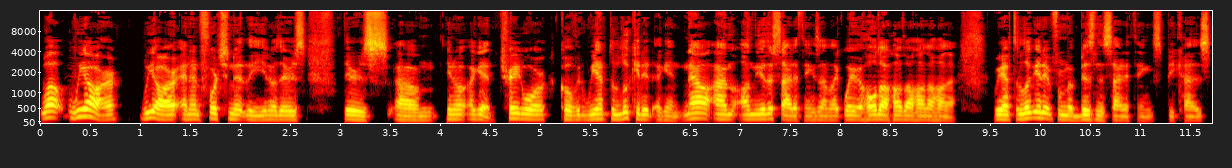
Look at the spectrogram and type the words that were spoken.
Well, we are we are and unfortunately you know there's there's um, you know again trade war covid we have to look at it again now i'm on the other side of things i'm like wait, hold on hold on hold on hold on we have to look at it from a business side of things because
